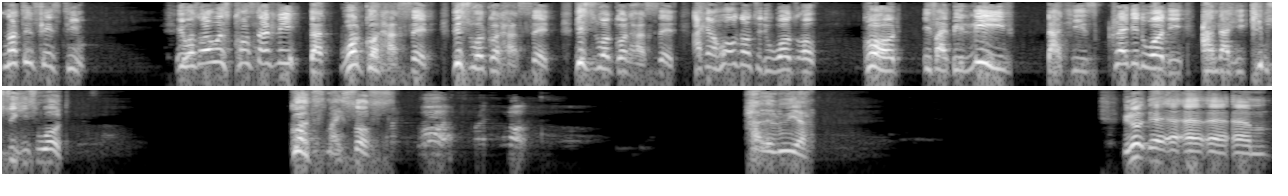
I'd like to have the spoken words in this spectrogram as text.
nothing faced him. It was always constantly that what God has said, this is what God has said, this is what God has said. I can hold on to the words of God if I believe that He is credit worthy and that He keeps to His word. God is my source. Hallelujah. You know, the, uh, uh, uh um,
